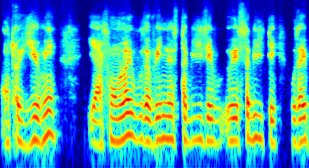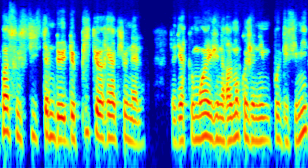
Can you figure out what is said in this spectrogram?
entre guillemets et à ce moment-là, vous avez une stabilité. Vous n'avez pas ce système de, de pic réactionnel. C'est-à-dire que moi, généralement, quand j'ai une hypoglycémie,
